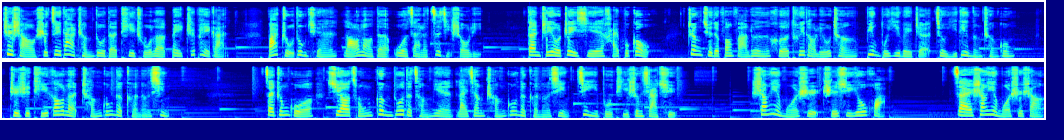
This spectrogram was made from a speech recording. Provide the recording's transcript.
至少是最大程度的剔除了被支配感，把主动权牢牢地握在了自己手里。但只有这些还不够，正确的方法论和推导流程，并不意味着就一定能成功。只是提高了成功的可能性。在中国，需要从更多的层面来将成功的可能性进一步提升下去。商业模式持续优化，在商业模式上，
